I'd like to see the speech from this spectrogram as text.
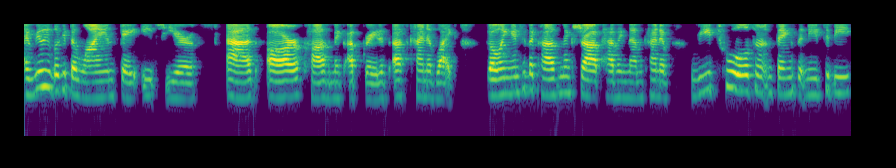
I really look at the Lion's Gate each year as our cosmic upgrade, as us kind of like going into the cosmic shop, having them kind of retool certain things that need to be,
